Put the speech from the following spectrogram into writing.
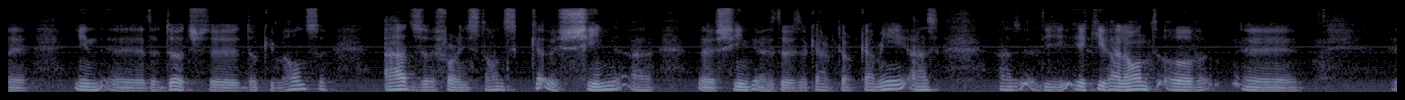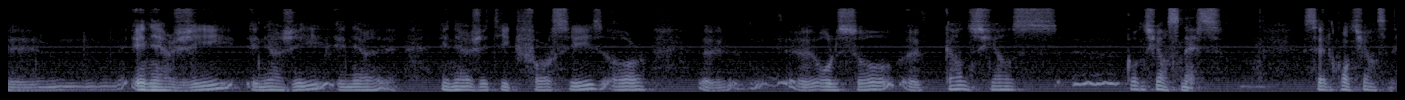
uh, in uh, the Dutch documents, adds, for instance, shin, shin the, the, character kami, as, as the equivalent of um, energy, energy, ener energetic forces, or uh, uh, also uh, conscience, consciousness self-consciousness.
